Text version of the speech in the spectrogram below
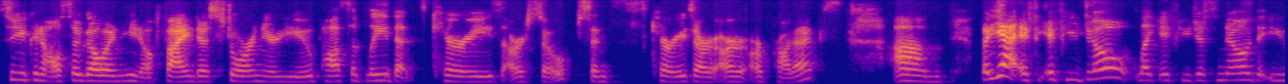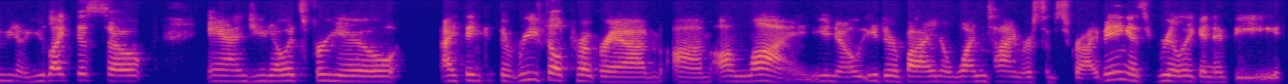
So you can also go and you know find a store near you possibly that carries our soaps and carries our our, our products. Um, but yeah, if if you don't like, if you just know that you you know you like this soap and you know it's for you I think the refill program um, online, you know, either buying a one time or subscribing is really going to be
